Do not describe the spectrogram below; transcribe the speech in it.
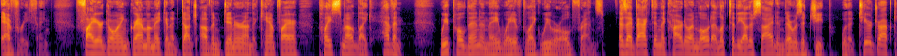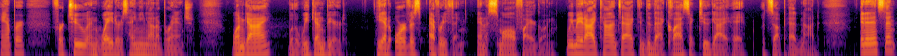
everything. Fire going, grandma making a Dutch oven dinner on the campfire. Place smelled like heaven. We pulled in and they waved like we were old friends. As I backed in the car to unload, I looked to the other side and there was a Jeep with a teardrop camper for two and waiters hanging on a branch. One guy with a weekend beard. He had Orvis everything and a small fire going. We made eye contact and did that classic two guy, hey, what's up, head nod. In an instant,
